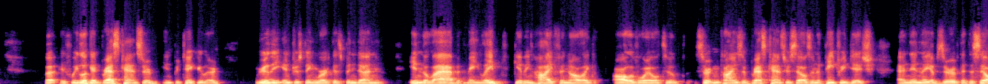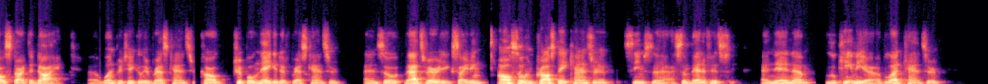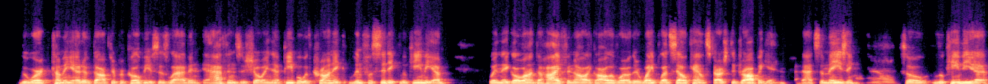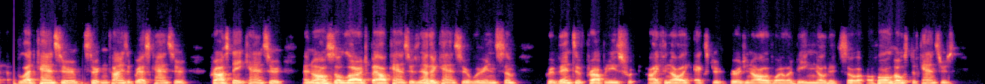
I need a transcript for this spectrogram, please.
But if we look at breast cancer in particular, really interesting work that's been done in the lab mainly, giving high phenolic olive oil to certain kinds of breast cancer cells in a petri dish, and then they observed that the cells start to die. Uh, one particular breast cancer called triple negative breast cancer. And so that's very exciting. Also, in prostate cancer, seems to have some benefits. And then um, leukemia, a blood cancer, the work coming out of Dr. Prokopios's lab in Athens is showing that people with chronic lymphocytic leukemia, when they go on to high phenolic olive oil, their white blood cell count starts to drop again. That's amazing. Wow. So, leukemia, blood cancer, certain kinds of breast cancer, prostate cancer, and also large bowel cancers and other cancer, wherein some preventive properties for high phenolic extra virgin olive oil are being noted. So, a whole host of cancers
